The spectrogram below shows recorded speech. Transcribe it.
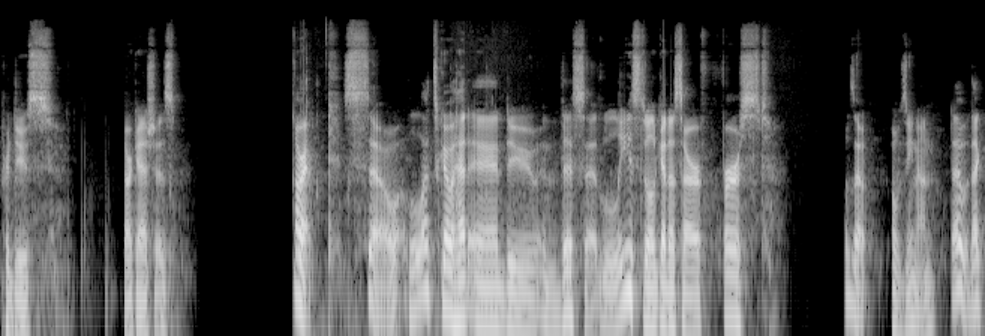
produce dark ashes. All right, so let's go ahead and do this at least. It'll get us our first. What's that? Oh, xenon. Oh, that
